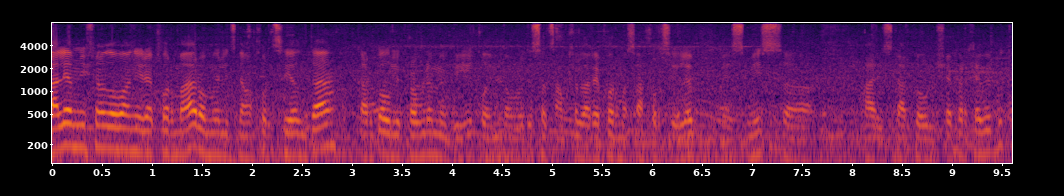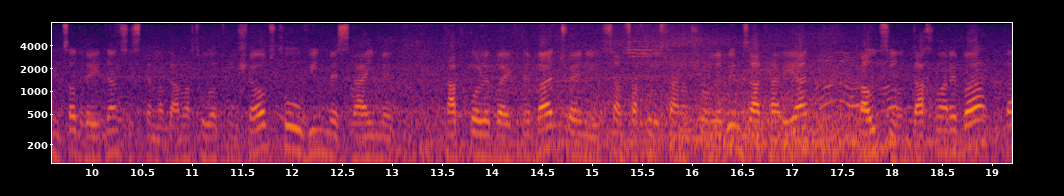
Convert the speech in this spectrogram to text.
ძალიან მნიშვნელოვანი რეფორმაა, რომელიც განხორციელდა. გარკვეული პრობლემები იყო, იმიტომ რომ შესაძ ამხელა რეფორმას ახორციელებ ესმის არის გარკვეული შეფერხებები, თუმცა დღეიდან სისტემა გამართულად მუშაობს. თუ ვინმეს რაიმე დაფქოლება იქნება, ჩვენი სამსახურის თანამშრომლები მზად არიან გაუწიონ დახმარება და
